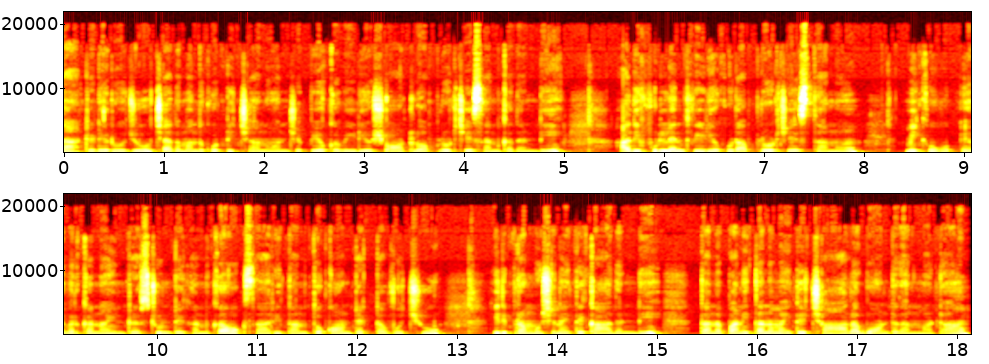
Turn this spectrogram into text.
సాటర్డే రోజు చదమందు కొట్టించాను అని చెప్పి ఒక వీడియో షార్ట్లో అప్లోడ్ చేశాను కదండి. అది ఫుల్ లెంత్ వీడియో కూడా అప్లోడ్ చేస్తాను. మీకు ఎవరికైనా ఇంట్రెస్ట్ ఉంటే కనుక ఒకసారి తనతో కాంటాక్ట్ అవ్వచ్చు. ఇది ప్రమోషన్ అయితే కాదండి. తన పనితనం అయితే చాలా బాగుంటుంది అనమాట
